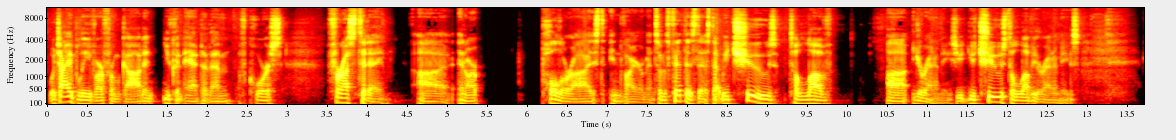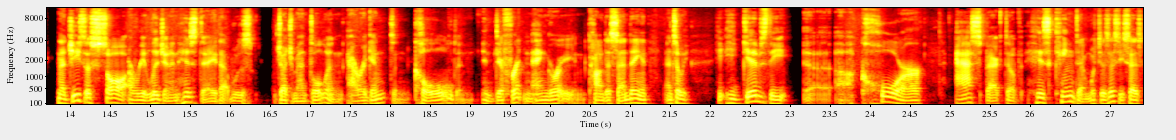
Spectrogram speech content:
which I believe are from God, and you can add to them, of course, for us today uh, in our polarized environment. So the fifth is this that we choose to love uh, your enemies. You, you choose to love your enemies. Now, Jesus saw a religion in his day that was judgmental and arrogant and cold and indifferent and angry and condescending. And, and so he, he gives the uh, a core aspect of his kingdom, which is this. He says,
